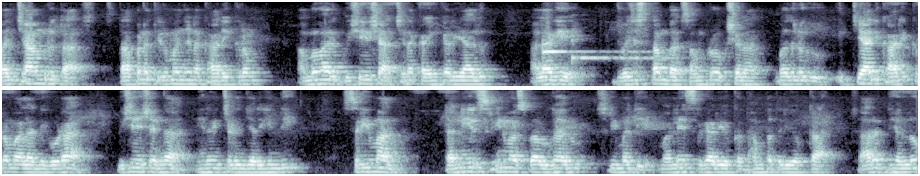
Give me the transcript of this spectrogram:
పంచామృత స్థాపన తిరుమంజన కార్యక్రమం అమ్మవారికి విశేష అర్చన కైంకర్యాలు అలాగే ధ్వజస్తంభ సంప్రోక్షణ మొదలగు ఇత్యాది కార్యక్రమాలన్నీ కూడా విశేషంగా నిర్వహించడం జరిగింది. శ్రీమాన్ తన్నీర్ శ్రీనివాస్ బాబు గారు శ్రీమతి మల్లేశ్వర్ గారి యొక్క దంపతుల యొక్క సారథ్యంలో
